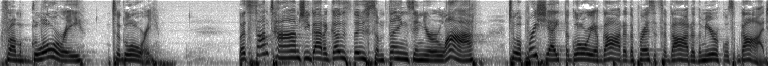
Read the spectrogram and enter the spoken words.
from glory to glory. But sometimes you got to go through some things in your life to appreciate the glory of God or the presence of God or the miracles of God.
